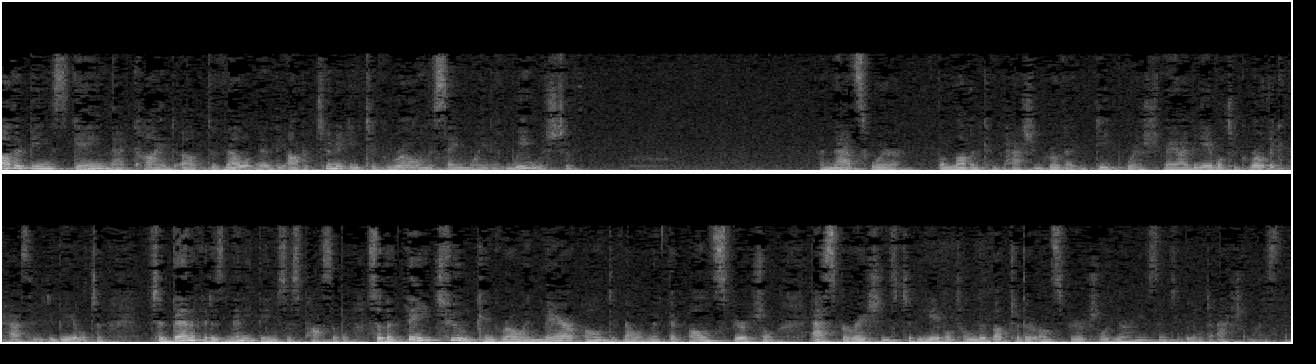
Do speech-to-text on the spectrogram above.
other beings gain that kind of development, the opportunity to grow in the same way that we wish to. And that's where the love and compassion grow that deep wish. May I be able to grow the capacity to be able to, to benefit as many beings as possible so that they too can grow in their own development, their own spiritual aspirations, to be able to live up to their own spiritual yearnings and to be able to actualize them.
